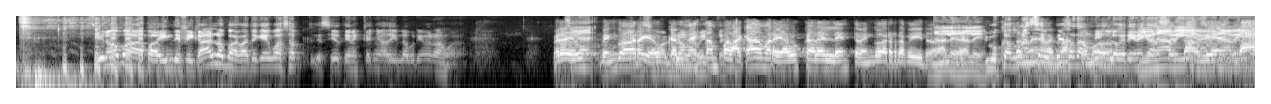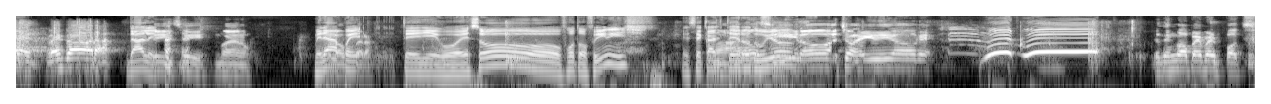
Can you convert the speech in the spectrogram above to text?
Si no, para, para identificarlo, para que WhatsApp, qué sé yo, tienes que añadirlo primero. Bueno. Pero Sí, yo eh, vengo ahora que buscar un stand para la cámara y voy a buscar el lente. Vengo ahora rapidito. Dale, dale. Y buscando una cerveza también, cómodo. lo que tiene Y que una hacer. También, una dale, vengo ahora. Dale. Sí, sí, bueno. Mira, pues te llegó eso, photo finish. Ese cartero Mano, tuyo. Sí, no, macho, ahí digo que. Yo tengo Pepper Pots.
